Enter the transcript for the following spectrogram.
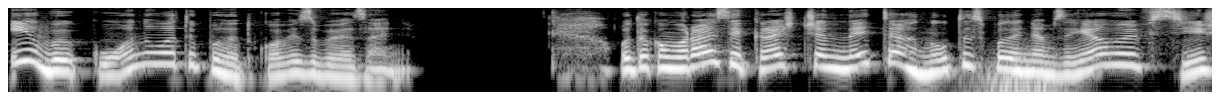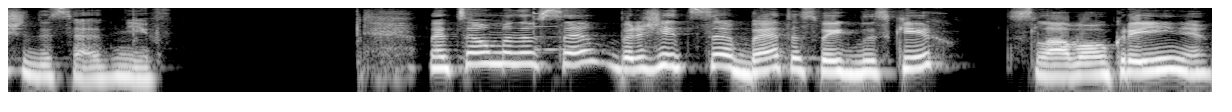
і виконувати податкові зобов'язання. У такому разі краще не тягнути з поданням заяви всі 60 днів. На цьому в мене все. Бережіть себе та своїх близьких. Слава Україні!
